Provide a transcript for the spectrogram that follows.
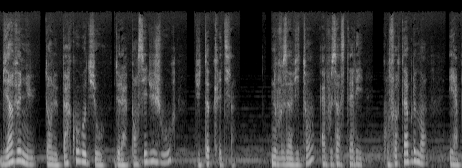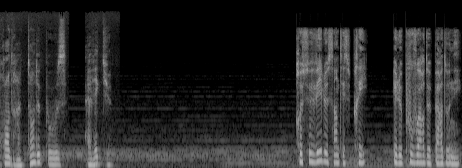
Bienvenue dans le parcours audio de la pensée du jour du Top Chrétien. Nous vous invitons à vous installer confortablement et à prendre un temps de pause avec Dieu. Recevez le Saint-Esprit et le pouvoir de pardonner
